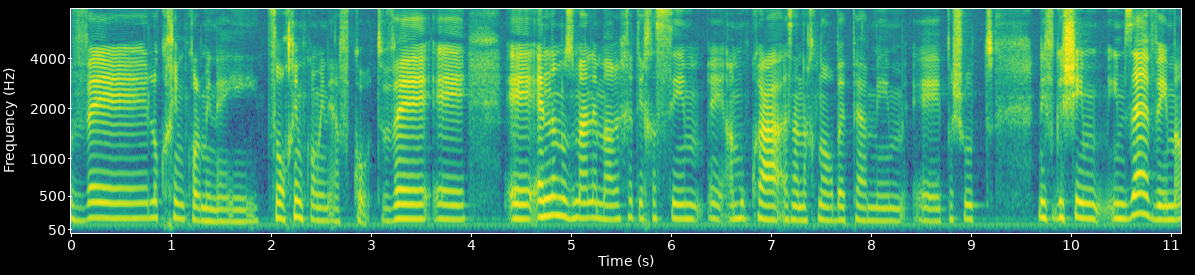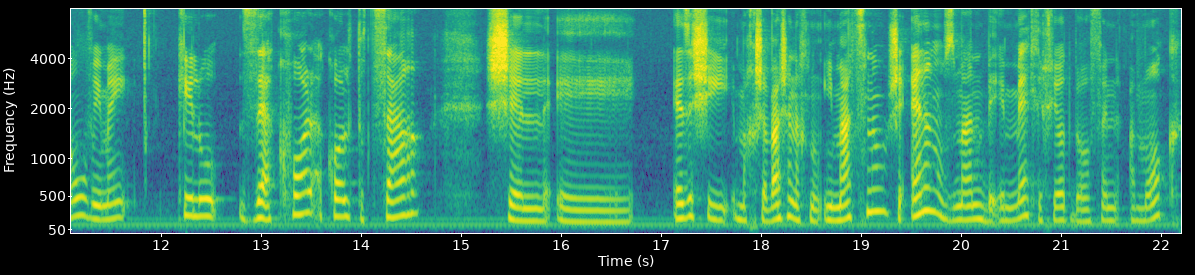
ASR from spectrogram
ולוקחים כל מיני, צורכים כל מיני אבקות ואין uh, uh, לנו זמן למערכת יחסים עמוקה אז אנחנו הרבה פעמים פשוט נפגשים עם זה ועם ההוא ועם ההיא. כאילו זה הכל הכל תוצר של אה, איזושהי מחשבה שאנחנו אימצנו, שאין לנו זמן באמת לחיות באופן עמוק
